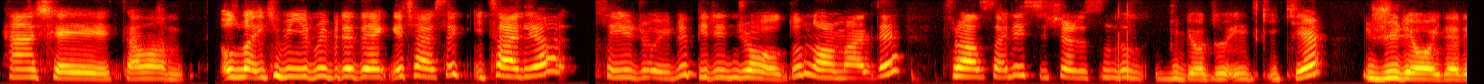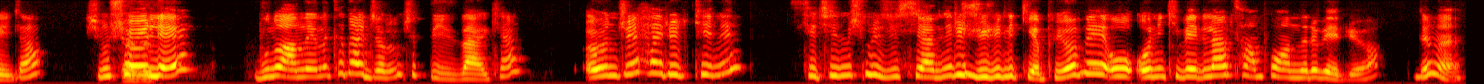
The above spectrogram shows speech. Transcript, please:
Ha şey tamam. O zaman 2021'e de geçersek İtalya seyirci oyuyla birinci oldu. Normalde Fransa ile İsviçre arasında gidiyordu ilk iki jüri oylarıyla. Şimdi şöyle bunu anlayana kadar canım çıktı izlerken. Önce her ülkenin seçilmiş müzisyenleri jürilik yapıyor ve o 12 verilen tam puanları veriyor. Değil mi?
